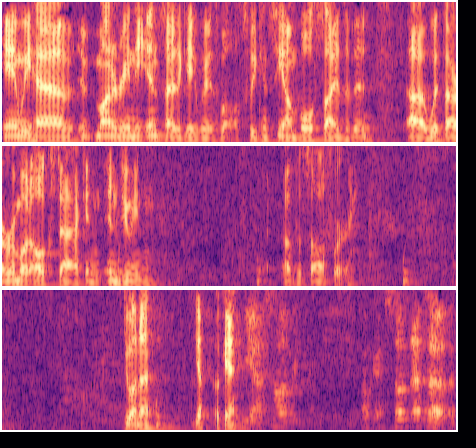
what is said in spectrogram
and we have monitoring the inside of the gateway as well. So we can see on both sides of it uh, with our remote ELK stack and, and viewing of the software. Do you want to? Yep. Okay. Yeah. So, okay. So that's a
